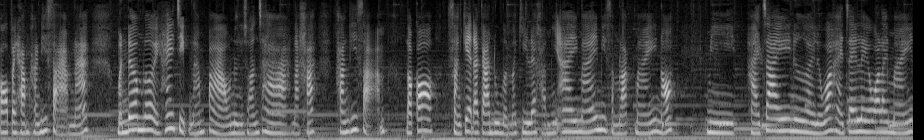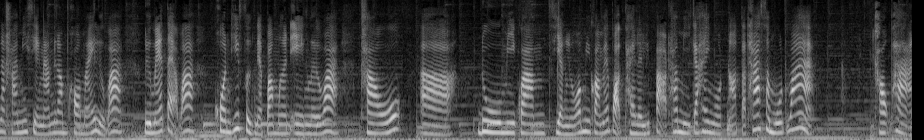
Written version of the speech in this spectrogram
ก็ไปทำครั้งที่ 3 นะ เหมือนเดิมเลยให้จิบน้ำเปล่า 1 ช้อนชานะคะ ครั้งที่ 3 แล้วก็สังเกตอาการดูเหมือนเมื่อกี้เลยค่ะ มีไอไหมมีสำลักไหมเนาะ มีหายใจเหนื่อย หรือว่าหายใจเร็วอะไรไหมนะคะ มีเสียงน้ำในลำคอไหมหรือว่า หรือแม้แต่ว่าคนที่ฝึกเนี่ยประเมินเองเลยว่าเขาดูมีความเสี่ยงหรือว่ามีความไม่ปลอดภัยเลยหรือเปล่าถ้ามีก็ให้งดเนาะแต่ถ้าสมมุติว่าเขาผ่าน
